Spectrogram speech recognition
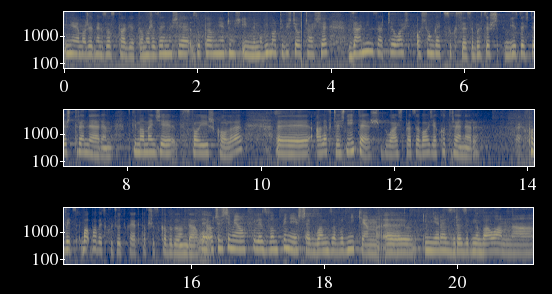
nie, może jednak zostawię to, może zajmę się zupełnie czymś innym. Mówimy oczywiście o czasie, zanim zaczęłaś osiągać sukcesy, bo jesteś, jesteś też trenerem w tym momencie w swojej szkole, e, ale wcześniej też byłaś, pracowałaś jako trener. Tak. Powiedz, po- powiedz króciutko, jak to wszystko wyglądało. E, Oczywiście miałam chwilę zwątpienia jeszcze, jak byłam zawodnikiem e, i nieraz zrezygnowałam na...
